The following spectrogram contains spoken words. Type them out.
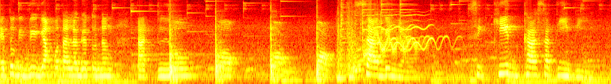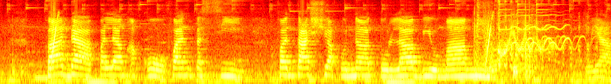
Ito, bibigyan ko talaga to ng tatlong pok, pok, pok. Sabi niya, si Kid Casa TV, Bada pa lang ako, fantasy, fantasya ko na to, love you, mommy. Kuya,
